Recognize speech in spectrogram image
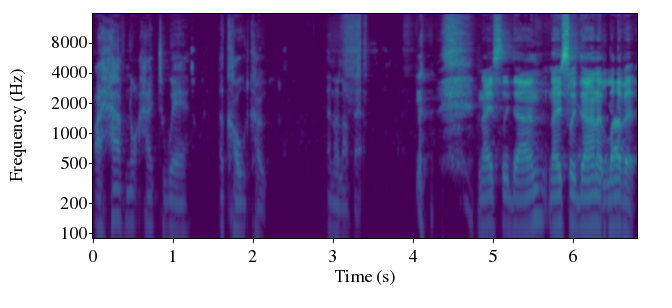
I have not had to wear a cold coat, and I love that. Nicely done. Nicely done. I love it.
